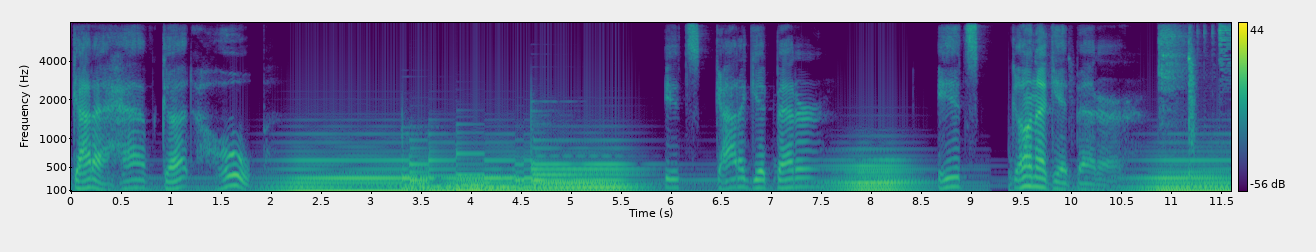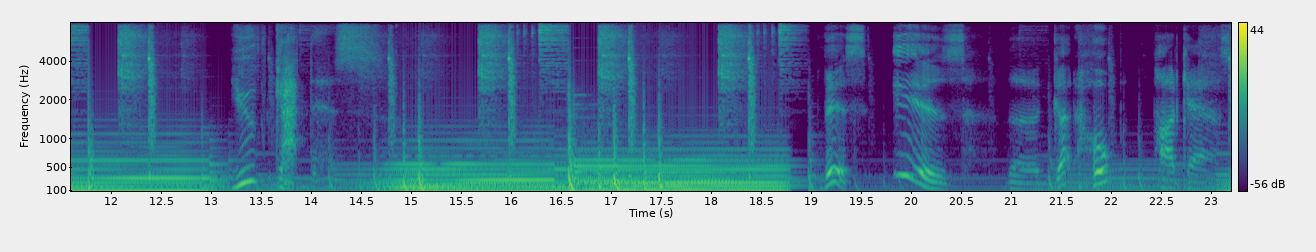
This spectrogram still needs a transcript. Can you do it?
gotta have gut hope. It's gotta get better. It's gonna get better. You've got this. This is the Gut Hope Podcast.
